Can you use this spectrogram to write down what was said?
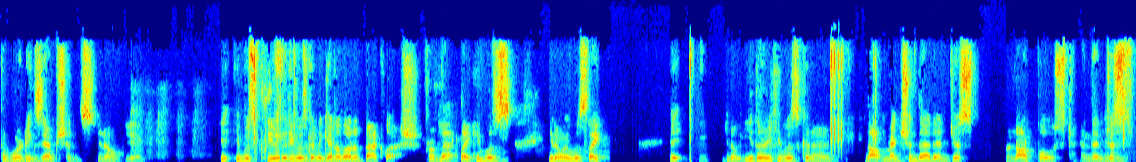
the word exemptions you know Yeah. it, it was clear that he was going to get a lot of backlash from that Yeah. like it was you know it was like it, you know either he was going to not mention that and just or not post and then just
